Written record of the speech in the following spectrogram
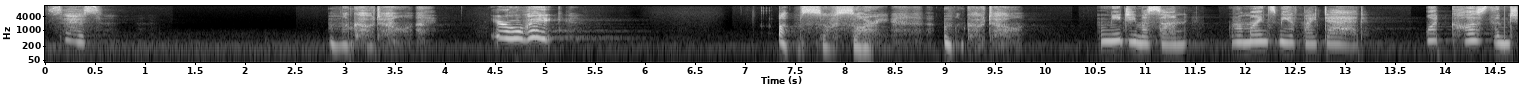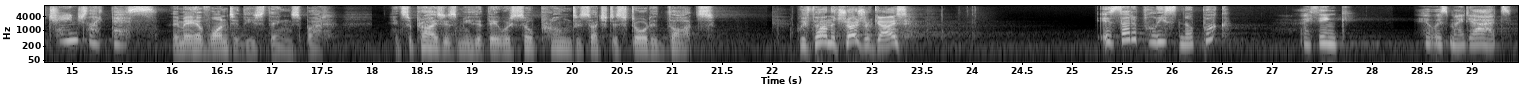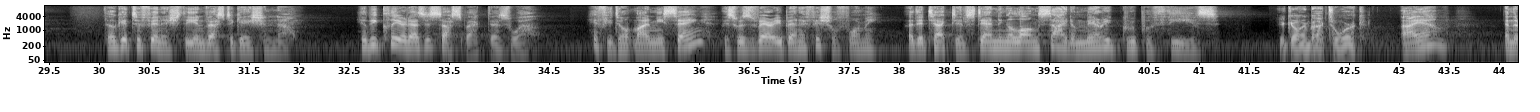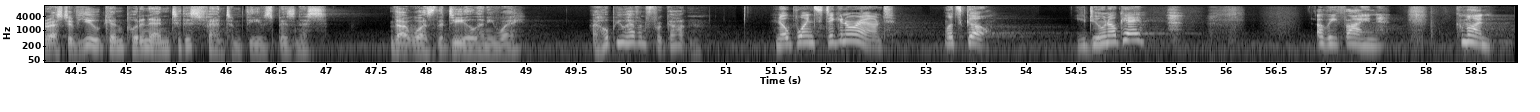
Sis. Makoto, you're awake! I'm so sorry, Makoto. Niijima-san reminds me of my dad. What caused them to change like this? They may have wanted these things, but it surprises me that they were so prone to such distorted thoughts. We found the treasure, guys! Is that a police notebook? I think it was my dad's. They'll get to finish the investigation now. He'll be cleared as a suspect as well. If you don't mind me saying, this was very beneficial for me. A detective standing alongside a married group of thieves. You're going back to work? I am. And the rest of you can put an end to this Phantom Thieves business. That was the deal, anyway. I hope you haven't forgotten. No point sticking around. Let's go. You doing okay? I'll be fine. Come on.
